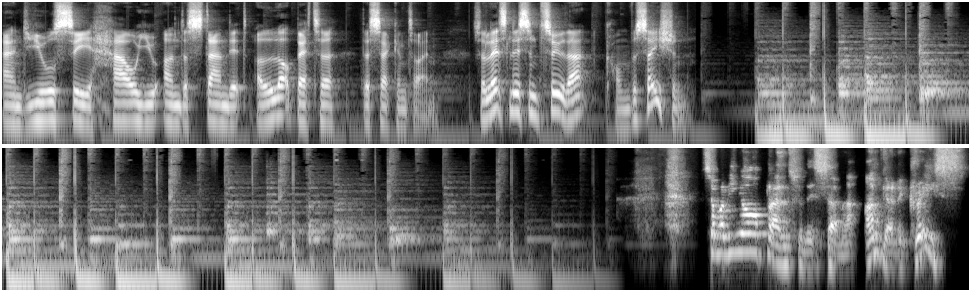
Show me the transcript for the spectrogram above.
and you'll see how you understand it a lot better the second time. So let's listen to that conversation. So, what are your plans for this summer? I'm going to Greece.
